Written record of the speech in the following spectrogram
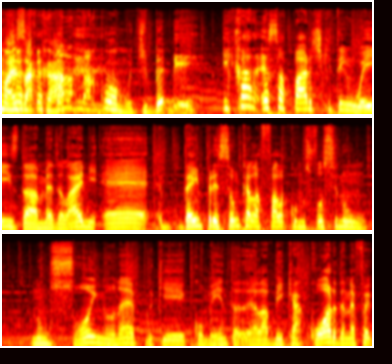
Mas a cara tá como? De bebê. E cara, essa parte que tem o ex da Madeline é. dá a impressão que ela fala como se fosse num. Num sonho, né? Porque comenta, ela meio que acorda, né? Foi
